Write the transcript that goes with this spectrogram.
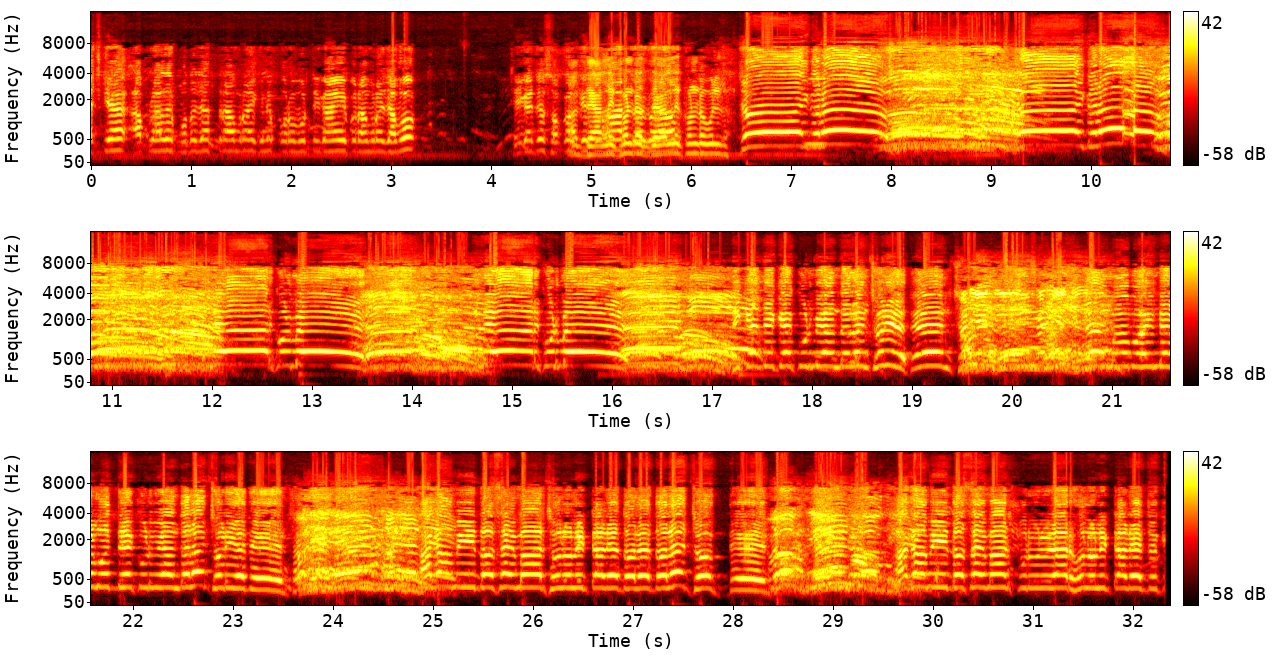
আজকে আপনাদের পদযাত্রা আমরা এখানে পরবর্তী গাঁয়ে আমরা যাব। ঠিক আছে সকলকে দেয়াল লিখনটা দেয়াল লিখনটা বলি জয় গরম জয় গরম ক্লিয়ার করবে ক্লিয়ার করবে দিকে দিকে কুর্মী আন্দোলন ছড়িয়ে দেন। মা বহিনদের মধ্যে কুর্মী আন্দোলন ছড়িয়ে দেন। আগামী দশই মার্চ হুলুলির টানে দলে দলে যোগ দেন। আগামী দশই মার্চ পুরুলিয়ার যোগ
